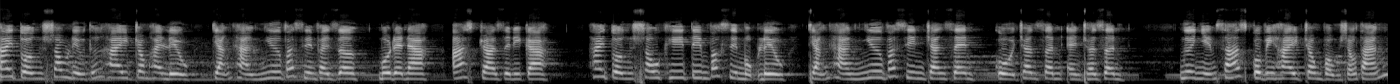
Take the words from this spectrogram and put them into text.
Hai tuần sau liều thứ hai trong hai liều, chẳng hạn như vaccine Pfizer, Moderna, AstraZeneca. Hai tuần sau khi tiêm vaccine một liều, chẳng hạn như vaccine Janssen của Johnson Johnson. Người nhiễm SARS-CoV-2 trong vòng 6 tháng.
